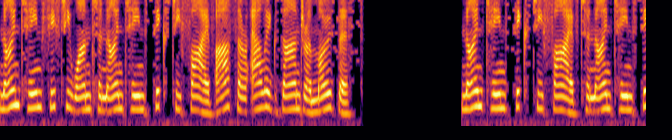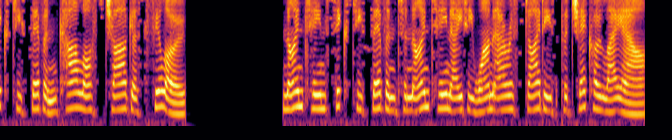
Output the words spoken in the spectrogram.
1951–1965 Arthur Alexandre Moses. 1965–1967 Carlos Chagas Filho. 1967–1981 Aristides Pacheco Leão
